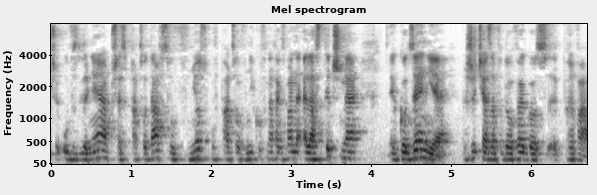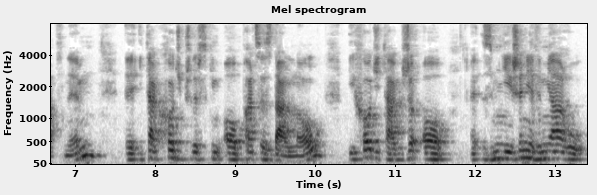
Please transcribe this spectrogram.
czy uwzględniania przez pracodawców wniosków pracowników na tak zwane elastyczne godzenie życia zawodowego z prywatnym. I tak chodzi przede wszystkim o pracę zdalną i chodzi także o zmniejszenie wymiaru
